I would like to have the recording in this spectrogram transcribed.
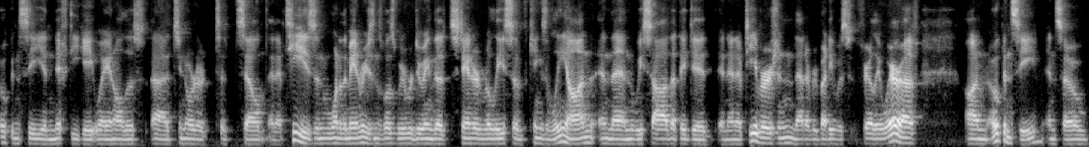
OpenSea and Nifty Gateway and all those uh, in order to sell NFTs. And one of the main reasons was we were doing the standard release of Kings of Leon, and then we saw that they did an NFT version that everybody was fairly aware of on OpenSea, and so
